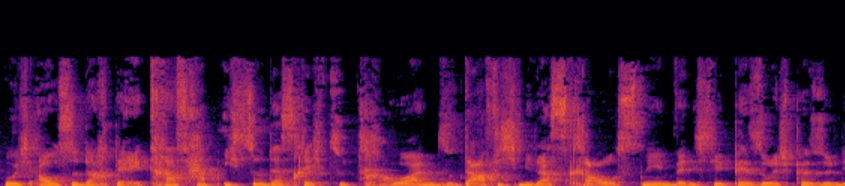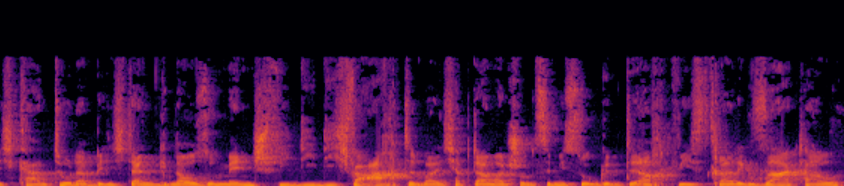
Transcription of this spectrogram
wo ich auch so dachte, ey, krass, habe ich so das Recht zu trauern? So darf ich mir das rausnehmen, wenn ich die Person nicht persönlich kannte? Oder bin ich dann genauso Mensch wie die, die ich verachte? Weil ich habe damals schon ziemlich so gedacht, wie ich es gerade gesagt habe.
